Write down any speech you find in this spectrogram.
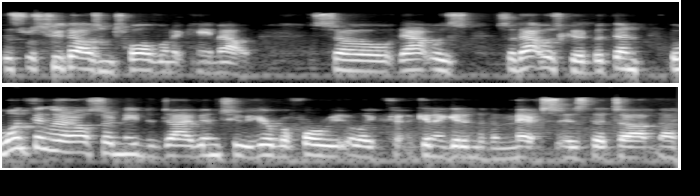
this was 2012 when it came out. So that was so that was good. But then the one thing that I also need to dive into here before we like gonna get into the mix is that uh, uh,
